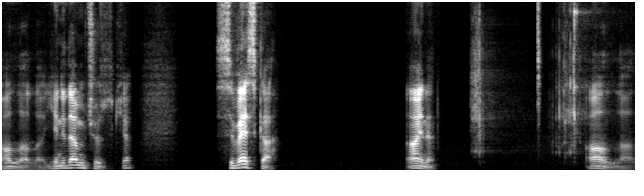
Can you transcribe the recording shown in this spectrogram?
Allah Allah. Yeniden mi çözdük ya? Sveska. Aynen. Allah Allah.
